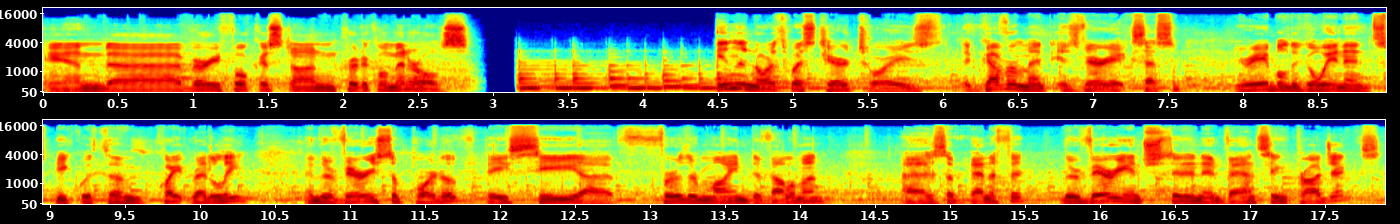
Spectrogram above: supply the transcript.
and uh, very focused on critical minerals. In the Northwest Territories, the government is very accessible. You're able to go in and speak with them quite readily, and they're very supportive. They see uh, further mine development as a benefit. They're very interested in advancing projects,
